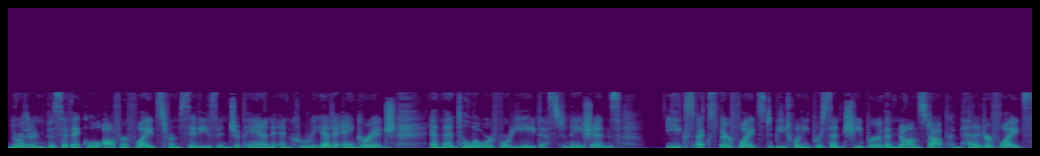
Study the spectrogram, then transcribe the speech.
Northern Pacific will offer flights from cities in Japan and Korea to Anchorage, and then to lower 48 destinations. He expects their flights to be 20% cheaper than nonstop competitor flights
